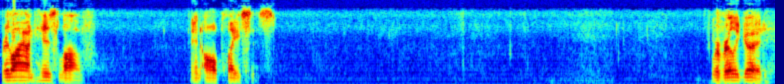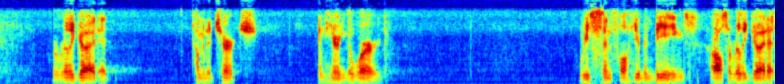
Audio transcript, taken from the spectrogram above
Rely on His love in all places. We're really good. We're really good at coming to church and hearing the Word we sinful human beings are also really good at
